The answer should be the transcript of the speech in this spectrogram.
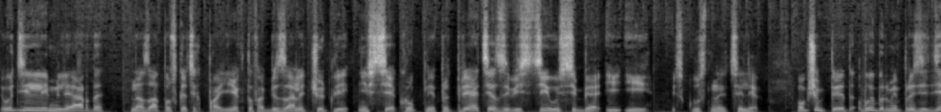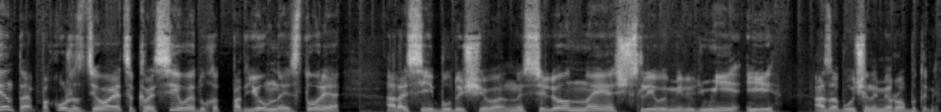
Выделили миллиарды на запуск этих проектов, обязали чуть ли не все крупные предприятия завести у себя ИИ, искусственный интеллект. В общем, перед выборами президента, похоже, затевается красивая, духоподъемная история о России будущего, населенная счастливыми людьми и озабоченными роботами.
